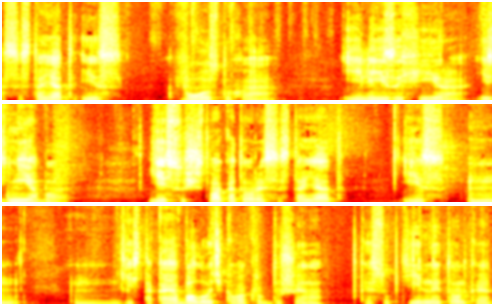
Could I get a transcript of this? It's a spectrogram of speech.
состоят из воздуха или из эфира, из неба. Есть существа, которые состоят из... Есть такая оболочка вокруг души, она такая субтильная, тонкая.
